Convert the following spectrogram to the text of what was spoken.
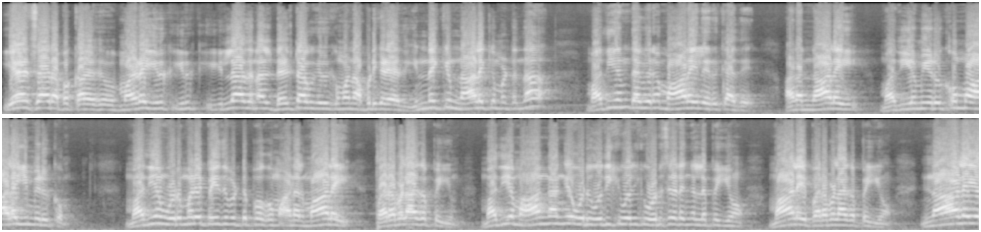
ஏன் சார் அப்போ க மழை இருக்கு இருக்கு இல்லாத நாள் டெல்டாவுக்கு இருக்குமான்னு அப்படி கிடையாது. இன்றைக்கும் நாளைக்கும் மட்டும்தான் மதியம் தவிர மாலையில் இருக்காது. ஆனால் நாளை மதியம் இருக்கும் மாலையும் இருக்கும். மதியம் ஒரு முறை பெய்து விட்டு போகும் ஆனால் மாலை பரவலாக பெய்யும். மதியம் ஆங்காங்கே ஒரு ஒதுக்கி ஒதுக்கி ஒரு சில இடங்களில் பெய்யும். மாலை பரவலாக பெய்யும். நாளைய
